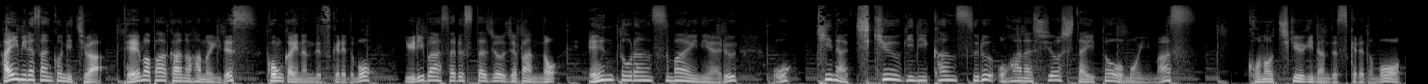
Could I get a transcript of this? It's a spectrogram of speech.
はい、皆さんこんにちは。テーマパーカーのハムイです。今回なんですけれども、ユニバーサル・スタジオ・ジャパンのエントランス前にある大きな地球儀に関するお話をしたいと思います。この地球儀なんですけれども、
